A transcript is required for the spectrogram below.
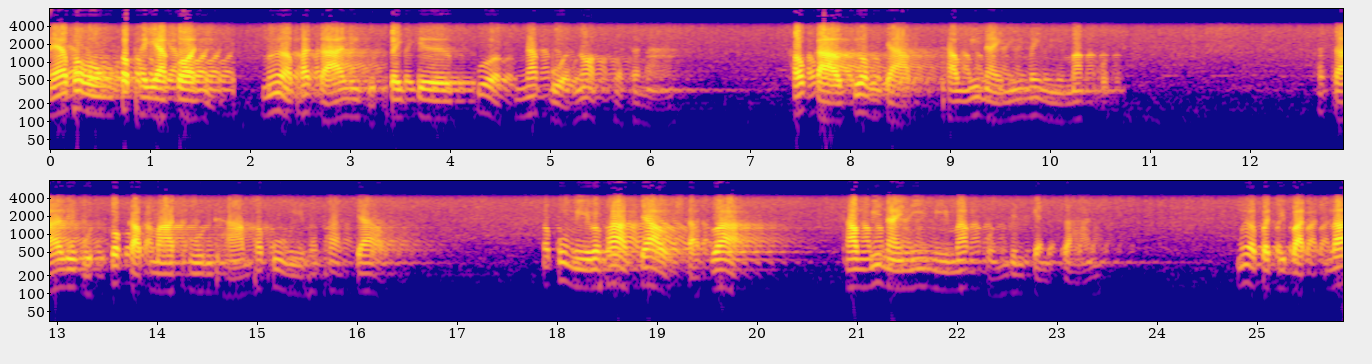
แล้วพระองค์ก็พยากรณ์เมื่อภาษาลีบุตรไปเจอพวกนักบวชนอกศาสนา เขากล่าวช่วงจาบทำวินัยนี้ไม่มีมรรคผลภาษาลีบุตรก็กลับมาทูลถามพระผู้มีพระภาคเจ้า พระผู้มีพระภาคเจ้าตรัสว่า ทำวินัยนี้มีมรรคผลเป็นแก่นสารเมื่อปฏิบัติละ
